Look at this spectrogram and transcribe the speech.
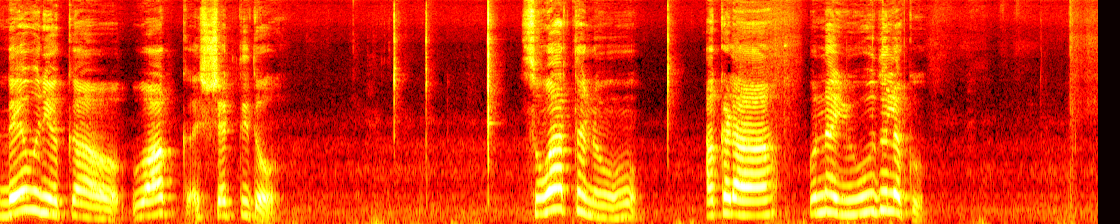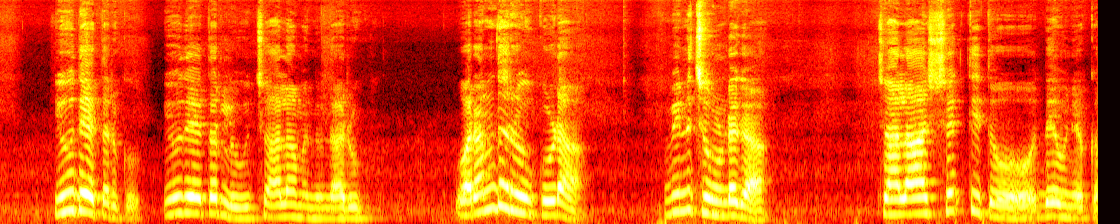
దేవుని యొక్క వాక్ శక్తితో సువార్తను అక్కడ ఉన్న యూదులకు యూదేతరుకు యూదేతరులు చాలామంది ఉన్నారు. వారందరూ కూడా వినుచు ఉండగా చాలా శక్తితో దేవుని యొక్క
